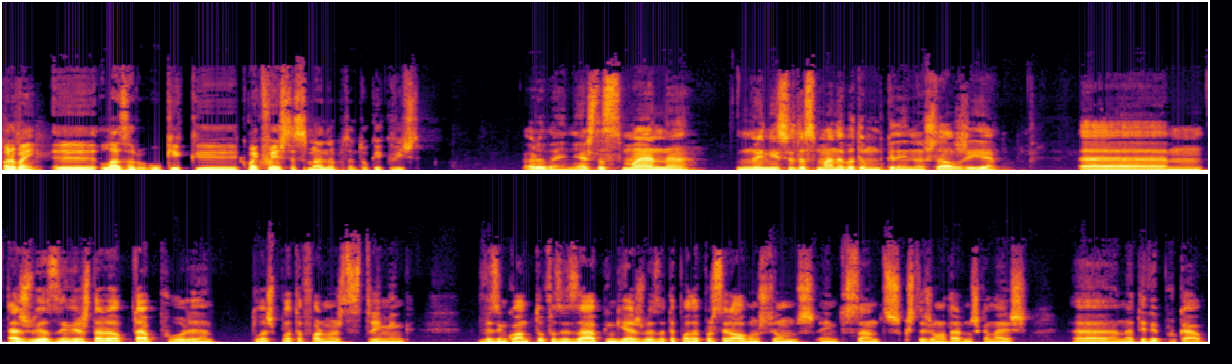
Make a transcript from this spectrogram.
Ora bem, Lázaro, o que é que, como é que foi esta semana? Portanto, o que é que viste? Ora bem, esta semana, no início da semana, bateu-me um bocadinho de nostalgia. às vezes, em vez de estar a optar por, pelas plataformas de streaming, de vez em quando estou a fazer zapping e às vezes até pode aparecer alguns filmes interessantes que estejam a dar nos canais uh, na TV por cabo.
